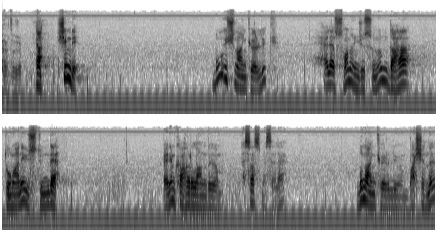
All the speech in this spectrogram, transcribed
Evet hocam. Heh, şimdi bu üç nankörlük hele sonuncusunun daha dumanı üstünde. Benim kahırlandığım esas mesele bu nankörlüğün başını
